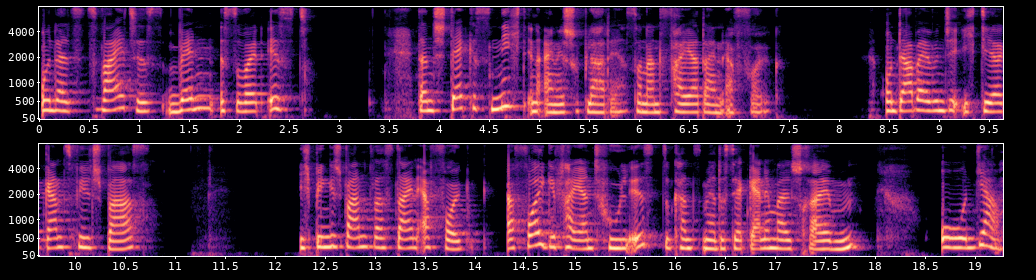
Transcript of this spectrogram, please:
Und als zweites, wenn es soweit ist, dann steck es nicht in eine Schublade, sondern feier deinen Erfolg. Und dabei wünsche ich dir ganz viel Spaß. Ich bin gespannt, was dein Erfolg, Erfolge feiern Tool ist. Du kannst mir das ja gerne mal schreiben. Und ja,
